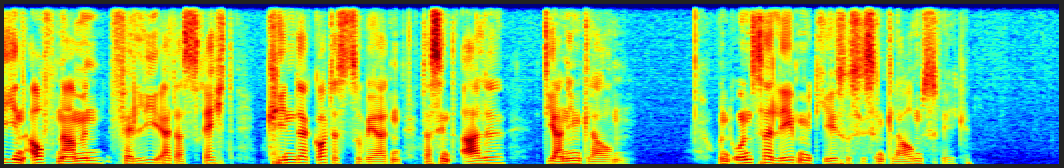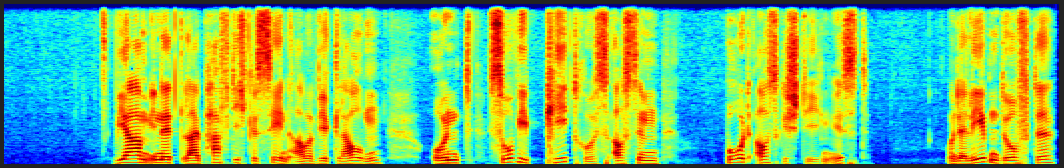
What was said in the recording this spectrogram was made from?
die ihn aufnahmen, verlieh er das Recht, Kinder Gottes zu werden. Das sind alle, die an ihn glauben. Und unser Leben mit Jesus ist ein Glaubensweg. Wir haben ihn nicht leibhaftig gesehen, aber wir glauben. Und so wie Petrus aus dem Boot ausgestiegen ist und erleben durfte,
